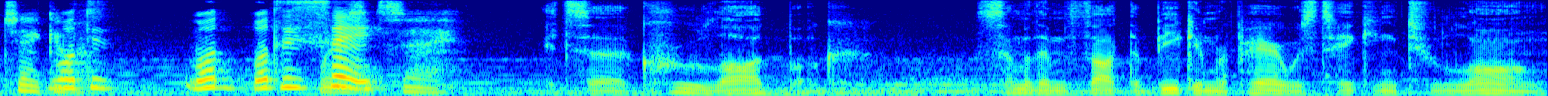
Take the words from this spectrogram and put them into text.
Jacob. What did what what did it What say? does it say? It's a crew logbook. Some of them thought the beacon repair was taking too long.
